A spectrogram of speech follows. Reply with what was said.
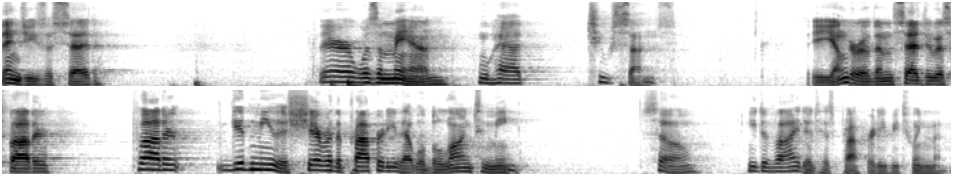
Then Jesus said, There was a man who had two sons. The younger of them said to his father, Father, give me the share of the property that will belong to me. So he divided his property between them.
